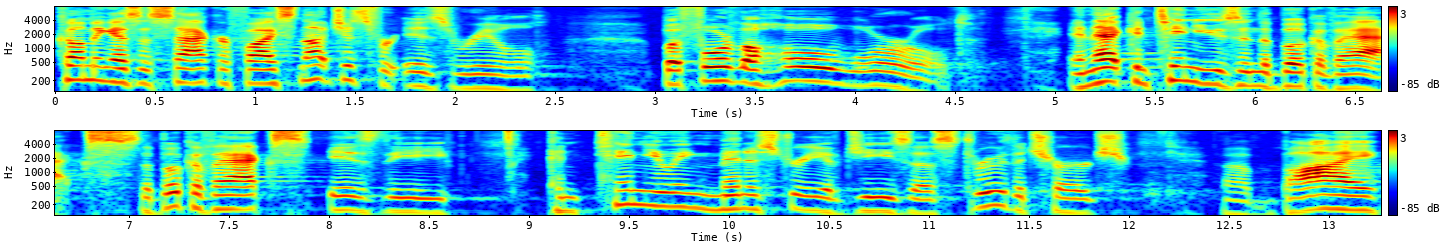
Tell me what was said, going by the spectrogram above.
coming as a sacrifice, not just for Israel but for the whole world. And that continues in the book of Acts. The book of Acts is the continuing ministry of Jesus through the church uh, by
